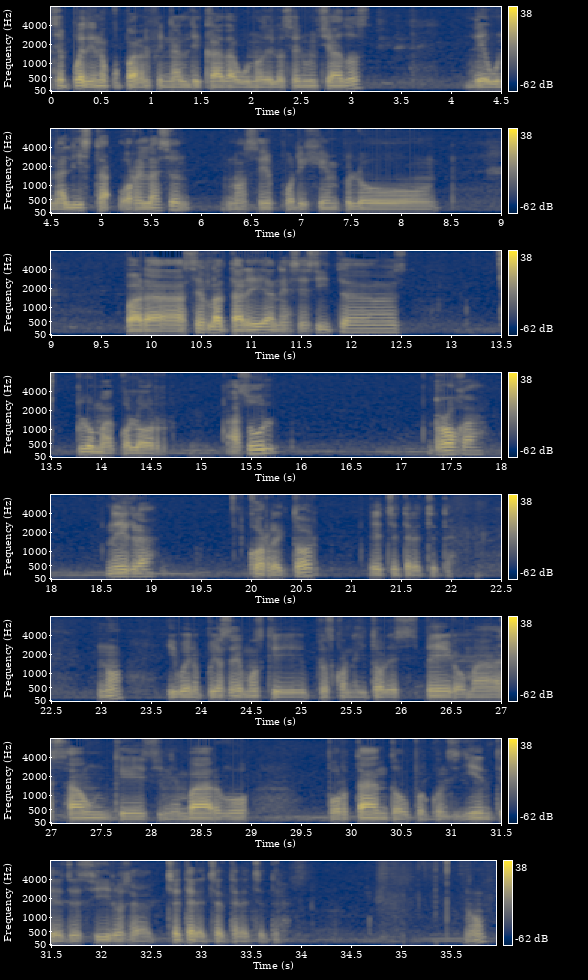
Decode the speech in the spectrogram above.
se pueden ocupar al final de cada uno de los enunciados de una lista o relación. No sé, por ejemplo, para hacer la tarea necesitas pluma color azul, roja, negra, corrector, etcétera, etcétera. ¿No? Y bueno, pues ya sabemos que los conectores, pero más, aunque, sin embargo, por tanto, por consiguiente, es decir, o sea, etcétera, etcétera, etcétera. ¿No?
